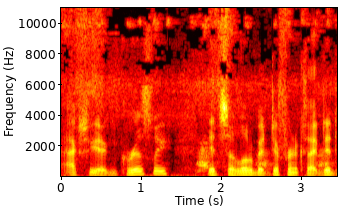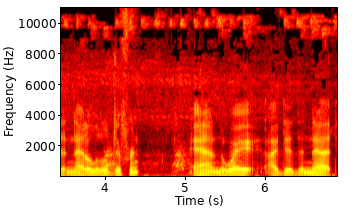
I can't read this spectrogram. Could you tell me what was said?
actually a Grizzly. It's a little bit different because I did the net a little different. And the way I did the net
